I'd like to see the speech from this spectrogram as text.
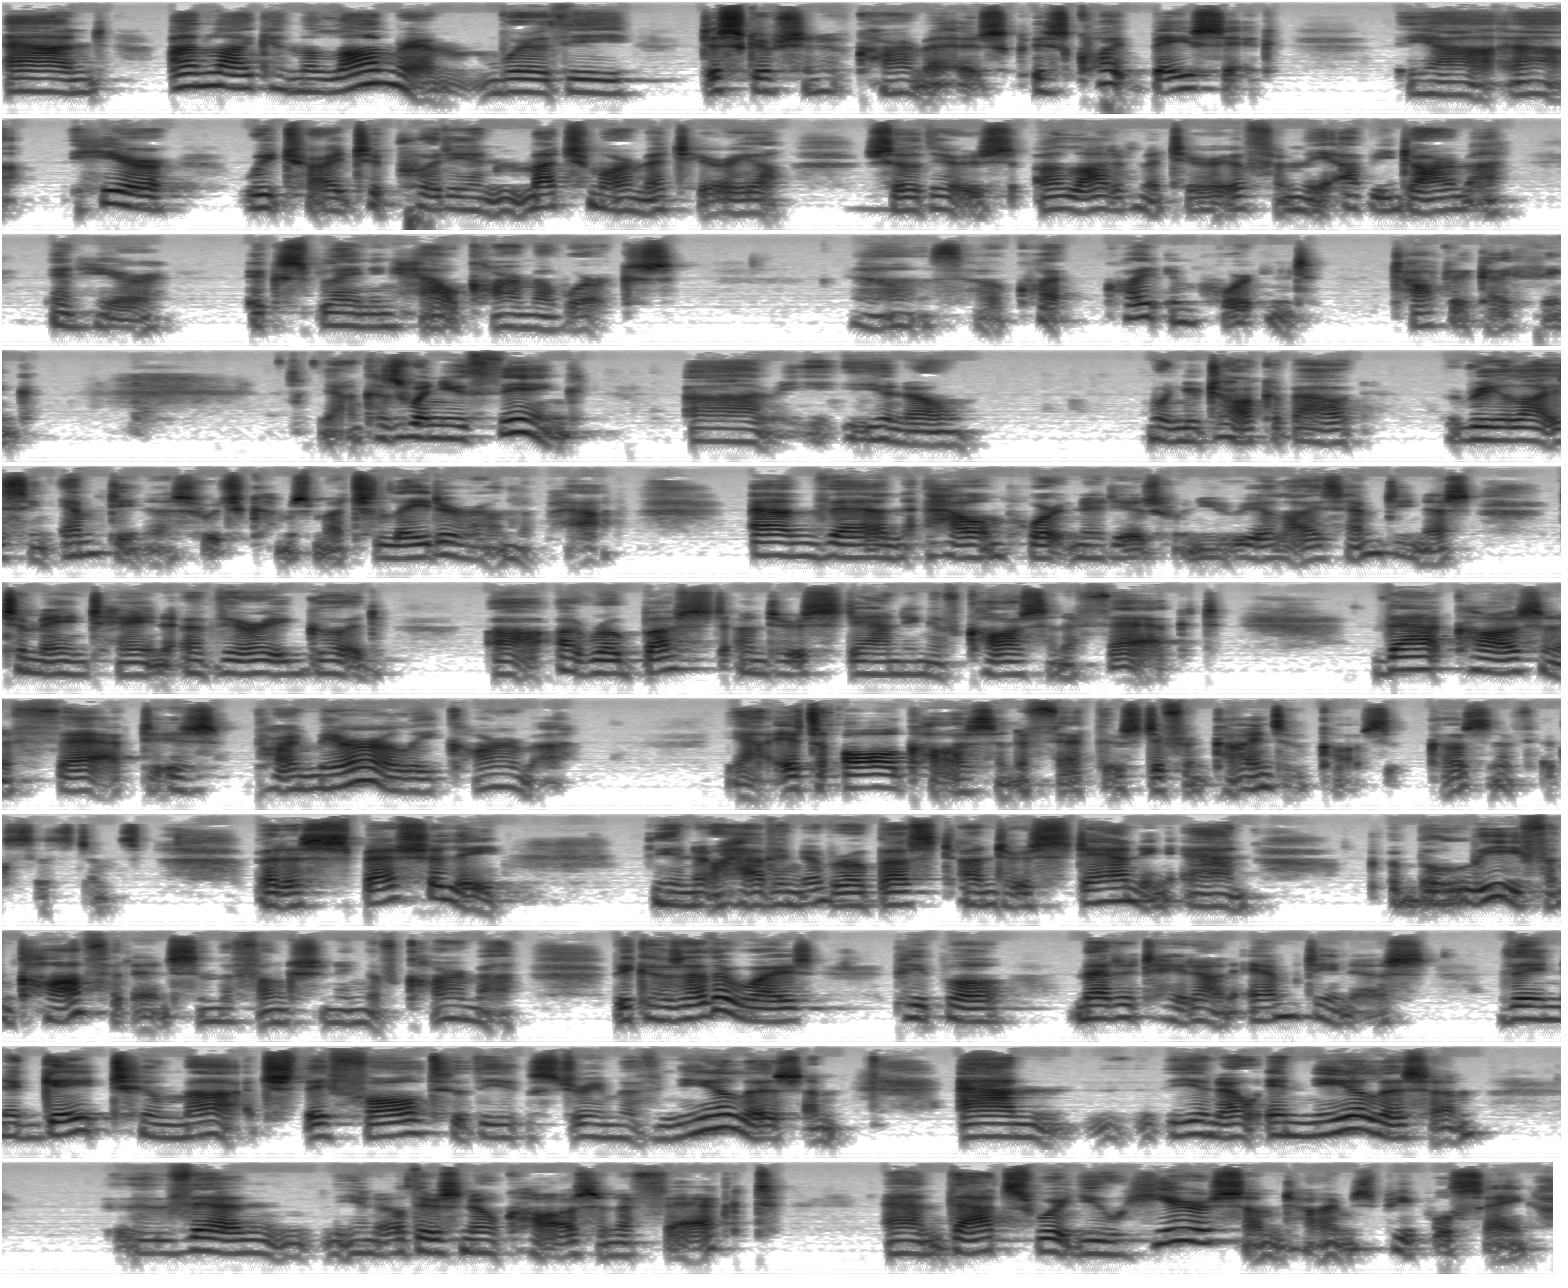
And unlike in the Lamrim, where the description of karma is, is quite basic, yeah, uh, here we tried to put in much more material. So there's a lot of material from the Abhidharma in here explaining how karma works. Yeah, so quite quite important topic, I think. Yeah, because when you think, um, you know, when you talk about realizing emptiness, which comes much later on the path, and then how important it is when you realize emptiness to maintain a very good, uh, a robust understanding of cause and effect. That cause and effect is primarily karma. Yeah, it's all cause and effect. There's different kinds of cause, cause and effect systems. But especially you know, having a robust understanding and belief and confidence in the functioning of karma. Because otherwise, people meditate on emptiness, they negate too much, they fall to the extreme of nihilism. And, you know, in nihilism, then, you know, there's no cause and effect. And that's where you hear sometimes people saying,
